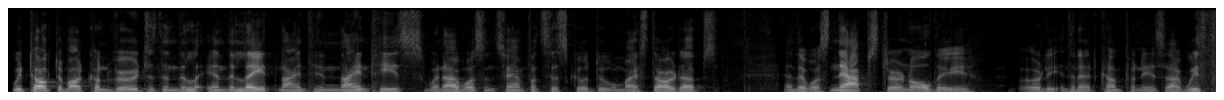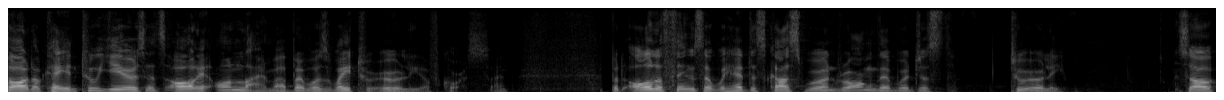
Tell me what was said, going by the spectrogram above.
We talked about convergence in the, in the late 1990s when I was in San Francisco doing my startups, and there was Napster and all the early internet companies. Uh, we thought, okay, in two years it's all online, right? but it was way too early, of course. Right? But all the things that we had discussed weren't wrong, they were just too early. So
